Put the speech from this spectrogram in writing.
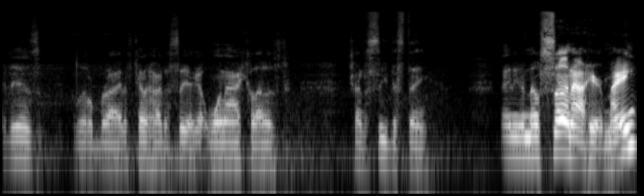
It is a little bright. It's kind of hard to see. I got one eye closed trying to see this thing. Ain't even no sun out here, man.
